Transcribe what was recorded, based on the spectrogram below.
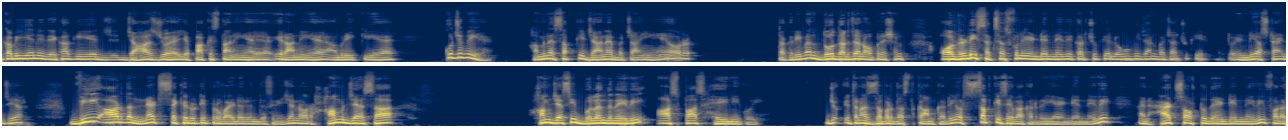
कभी ये नहीं देखा कि ये जहाज़ जो है ये पाकिस्तानी है या ईरानी है, अमरीकी है, कुछ भी है। हमने सबकी जानें बचाई हैं और तकरीबन दो दर्जन operation already successfully Indian Navy कर चुकी है, लोगों की जान बचा चुकी है। तो India stand here we are the net security provider in this region और हम जैसा, हम जैसी बुलंद नेवी आसपास है ही नहीं कोई, जो इतना ज़बरदस्त काम कर रही है और सबकी सेवा कर रही है Indian Navy. And hats off to the Indian Navy for a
